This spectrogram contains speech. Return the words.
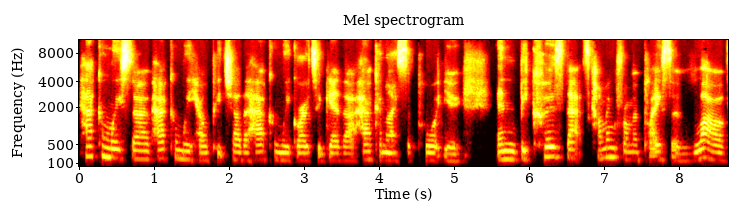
how can we serve, how can we help each other, how can we grow together, how can I support you? And because that's coming from a place of love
